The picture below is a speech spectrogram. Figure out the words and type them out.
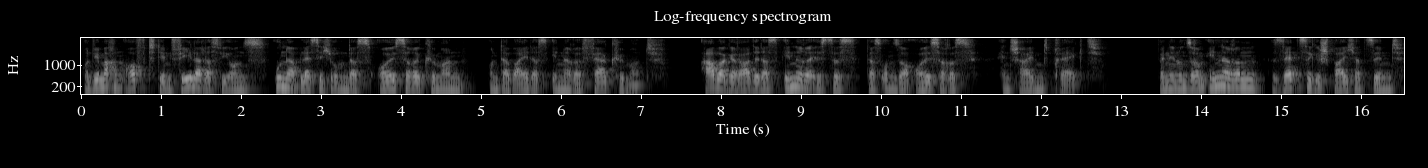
Und wir machen oft den Fehler, dass wir uns unablässig um das Äußere kümmern und dabei das Innere verkümmert. Aber gerade das Innere ist es, das unser Äußeres entscheidend prägt. Wenn in unserem Inneren Sätze gespeichert sind,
